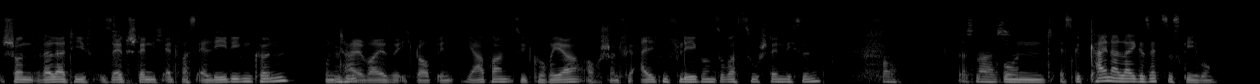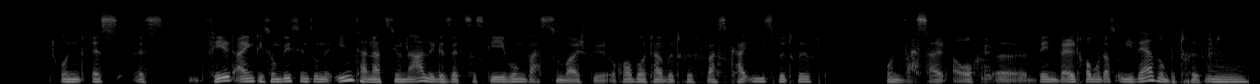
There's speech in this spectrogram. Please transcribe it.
schon relativ selbstständig etwas erledigen können und mhm. teilweise, ich glaube, in Japan, Südkorea auch schon für Altenpflege und sowas zuständig sind. Oh, das ist nice. Und es gibt keinerlei Gesetzesgebung. Und es, es fehlt eigentlich so ein bisschen so eine internationale Gesetzesgebung, was zum Beispiel Roboter betrifft, was KIs betrifft und was halt auch äh, den Weltraum und das Universum betrifft. Mhm.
